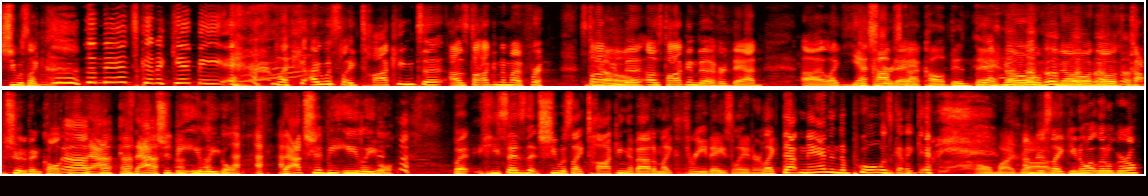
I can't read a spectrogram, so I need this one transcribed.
She was like, "The man's gonna get me!" And, like I was like talking to, I was talking to my friend, I was talking No. to, I was talking to her dad, uh, like The yesterday. cops got called, didn't they? Yeah, no, no, no. Cops should have been called because that because that should be illegal. That should be illegal. But he says that she was like talking about him like three days later. Like that man in the pool was gonna get me. Oh my god. I'm just like, you know what, little girl?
